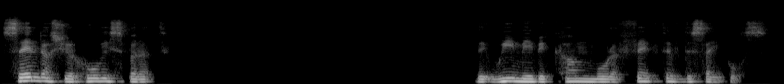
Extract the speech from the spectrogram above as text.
Send us your Holy Spirit that we may become more effective disciples.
